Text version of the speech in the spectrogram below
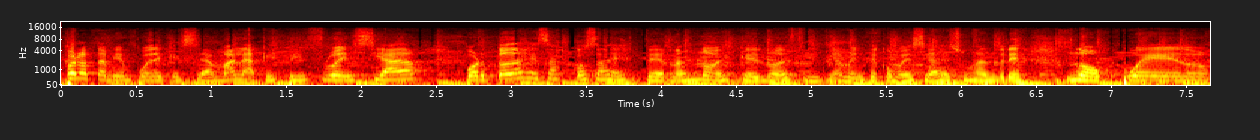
pero también puede que sea mala, que esté influenciada por todas esas cosas externas. No, es que no, definitivamente, como decía Jesús Andrés, no puedo,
